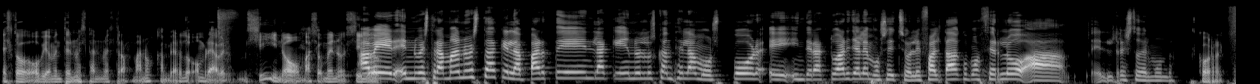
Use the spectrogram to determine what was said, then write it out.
esto obviamente no está en nuestras manos cambiarlo. Hombre, a ver, sí y no, más o menos. sí a lo- ver, en nuestra mano está que la parte en la que no los cancelamos por eh, interactuar ya la hemos hecho. Le falta como hacerlo a el resto del mundo. Correcto.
